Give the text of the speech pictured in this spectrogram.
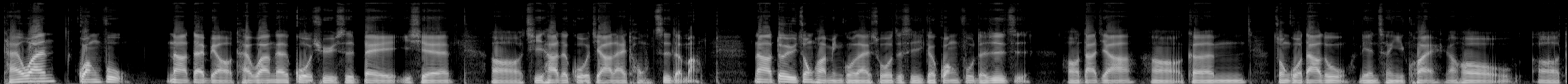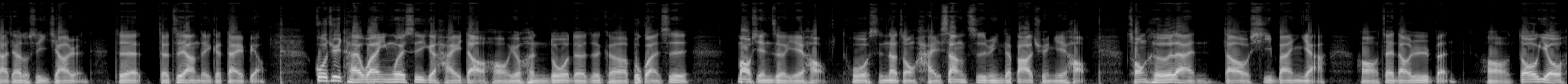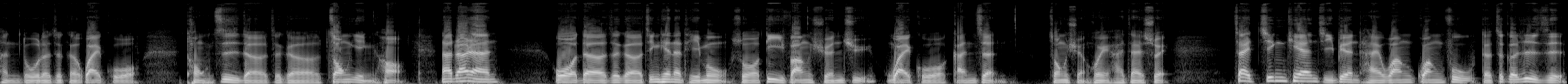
台湾光复，那代表台湾在过去是被一些。呃，其他的国家来统治的嘛。那对于中华民国来说，这是一个光复的日子。哦，大家啊、跟中国大陆连成一块，然后呃，大家都是一家人这的这样的一个代表。过去台湾因为是一个海岛，哈、有很多的这个不管是冒险者也好，或是那种海上殖民的霸权也好，从荷兰到西班牙，哦，再到日本，哦，都有很多的这个外国。统治的这个踪影哈，那当然，我的这个今天的题目说地方选举，外国干政，中选会还在睡。在今天，即便台湾光复的这个日子，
